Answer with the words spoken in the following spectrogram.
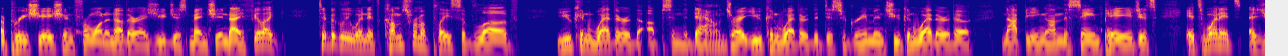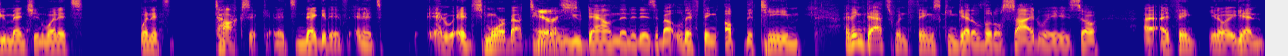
appreciation for one another, as you just mentioned, I feel like typically when it comes from a place of love, you can weather the ups and the downs, right? You can weather the disagreements, you can weather the not being on the same page. It's it's when it's as you mentioned, when it's when it's toxic and it's negative and it's and it's more about tearing yes. you down than it is about lifting up the team. I think that's when things can get a little sideways. So I, I think, you know, again,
